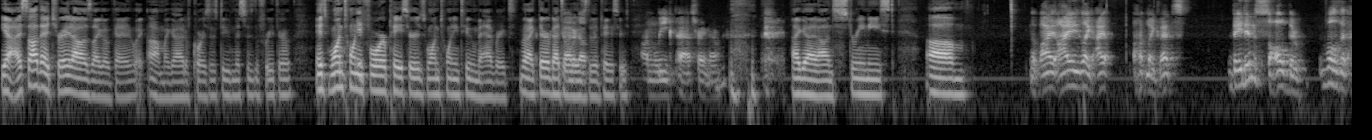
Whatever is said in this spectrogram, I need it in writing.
Yeah, I saw that trade. I was like, okay, like, oh my god, of course this dude misses the free throw. It's 124 Pacers, 122 Mavericks. Like they're about to lose to the Pacers. on League Pass right now. I got it on Stream East. Um, No, I, I like, I like that's. They didn't solve their well. The,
